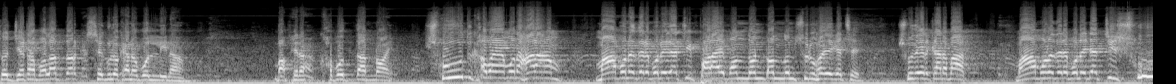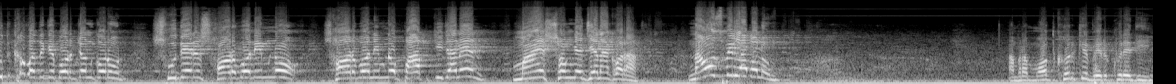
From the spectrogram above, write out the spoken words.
তো যেটা বলার দরকার সেগুলো কেন বললি না? বাপেরা, খবরদার নয়। সুদ খাওয়া এমন হারাম। মা বোনেদের বলে যাচ্ছি, পাড়ায় বন্ধন টন্ধন শুরু হয়ে গেছে। সুদের কারবার। মা বোনেদের বলে যাচ্ছি, সুদ খাওয়া থেকে বর্জন করুন। সুদের সর্বনিম্ন সর্বনিম্ন পাপ কি জানেন? মায়ের সঙ্গে জেনা করা। নাউজবিল্লাহ বলুন। আমরা মদখোরকে বের করে দিই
